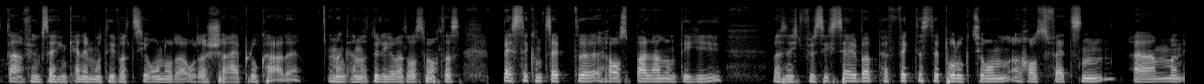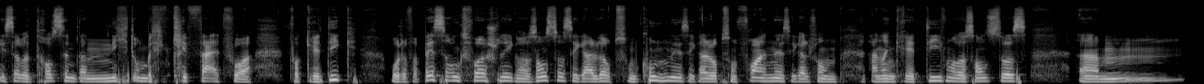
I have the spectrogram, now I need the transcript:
unter Anführungszeichen, keine Motivation oder, oder Schreibblockade. Man kann natürlich aber trotzdem auch das beste Konzept äh, rausballern und die, weiß nicht, für sich selber perfekteste Produktion rausfetzen. Äh, man ist aber trotzdem dann nicht unbedingt gefeit vor, vor Kritik oder Verbesserungsvorschlägen oder sonst was, egal ob es vom Kunden ist, egal ob es von Freunden ist, egal von anderen Kreativen oder sonst was. Ähm,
